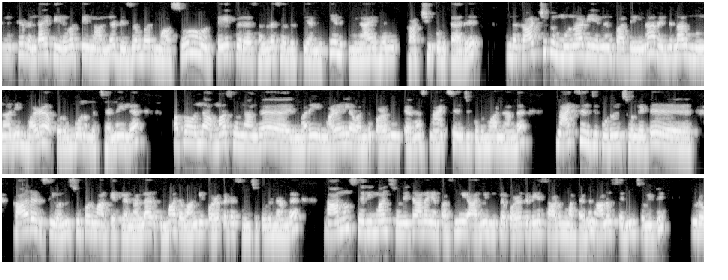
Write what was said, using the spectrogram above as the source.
எனக்கு ரெண்டாயிரத்தி இருபத்தி நாலில் டிசம்பர் மாதம் தேய்பிற சங்கட சதுர்த்தி அன்னைக்கு எனக்கு விநாயகர் காட்சி கொடுத்தாரு. இந்த காட்சிக்கு முன்னாடி என்னன்னு பார்த்தீங்கன்னா ரெண்டு நாள் முன்னாடி மழை. அப்போ ரொம்ப நம்ம சென்னையில். அப்போ வந்து அம்மா சொன்னாங்க இது மாதிரி மழையில் வந்து குழந்தைகிட்ட ஸ்நாக்ஸ் செஞ்சு கொடுமான்னாங்க ஸ்நாக்ஸ் செஞ்சு கொடுன்னு சொல்லிட்டு கார அரிசி வந்து சூப்பர் மார்க்கெட்ல நல்லா இருக்குமா? அதை வாங்கி குழக்கட்டை செஞ்சு கொடுனாங்க. நானும் சரிம்மான்னு சொல்லிட்டு ஆனால் என் பசங்க யாருமே வீட்டில் குழக்கட்டையே சாப்பிட மாட்டாங்க. நானும் சரின்னு சொல்லிட்டு இவரை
